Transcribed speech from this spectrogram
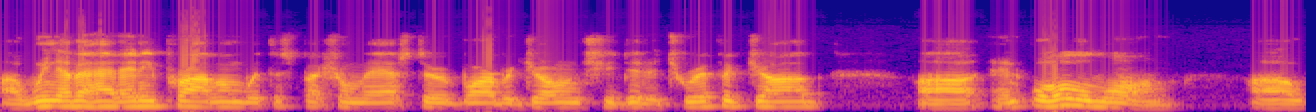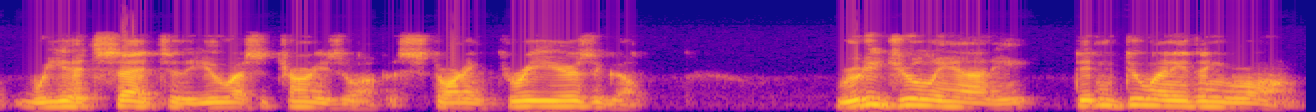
Uh, we never had any problem with the special master, Barbara Jones. She did a terrific job. Uh, and all along, uh, we had said to the U.S. Attorney's Office, starting three years ago, Rudy Giuliani didn't do anything wrong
